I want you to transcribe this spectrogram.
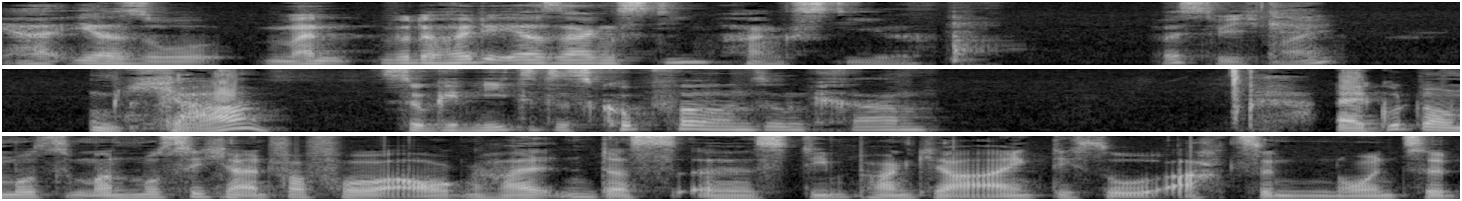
ja, eher so, man würde heute eher sagen Steampunk-Stil. Weißt du, wie ich meine? Ja. So genietetes Kupfer und so ein Kram. Äh, gut, man muss, man muss sich ja einfach vor Augen halten, dass äh, Steampunk ja eigentlich so 18., 19.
